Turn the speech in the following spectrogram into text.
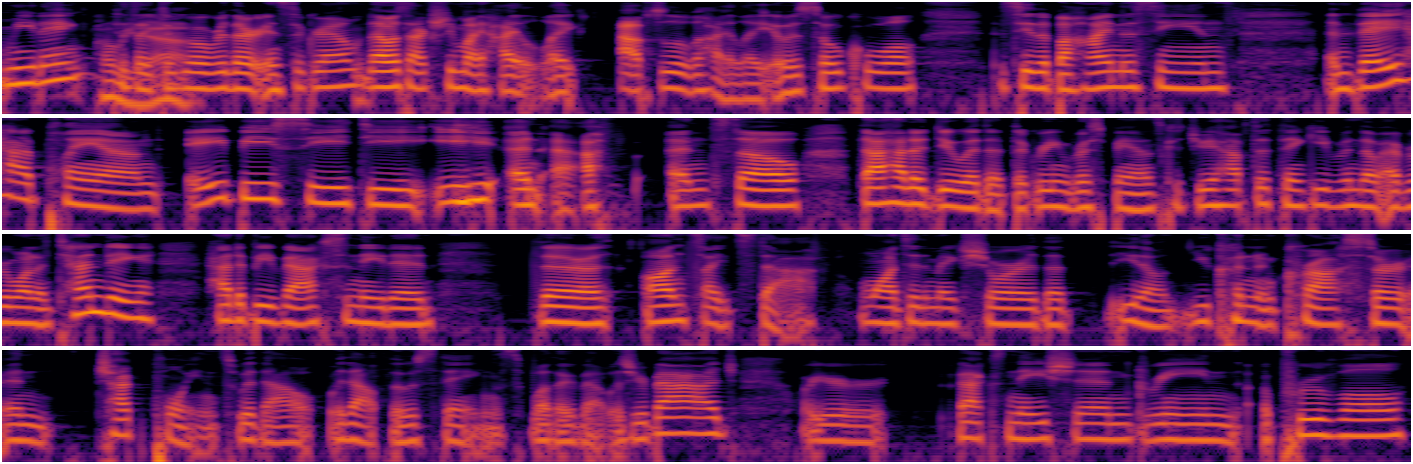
meeting Oh, because I took over their Instagram. That was actually my highlight, like absolute highlight. It was so cool to see the behind the scenes, and they had planned A, B, C, D, E, and F. And so that had to do with it, the green wristbands, because you have to think, even though everyone attending had to be vaccinated, the on-site staff wanted to make sure that you know you couldn't cross certain checkpoints without without those things, whether that was your badge or your vaccination green approval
